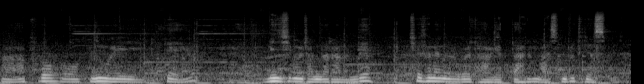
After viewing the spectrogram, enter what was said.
아, 앞으로 어, 국무회의 때 어, 민심을 전달하는데 최선의 노력을 다하겠다 하는 말씀도 드렸습니다.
